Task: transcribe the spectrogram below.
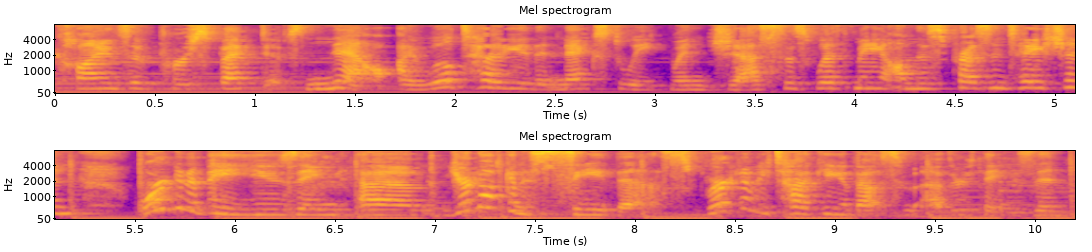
kinds of perspectives. Now, I will tell you that next week when Jess is with me on this presentation, we're going to be using, um, you're not going to see this. We're going to be talking about some other things. And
